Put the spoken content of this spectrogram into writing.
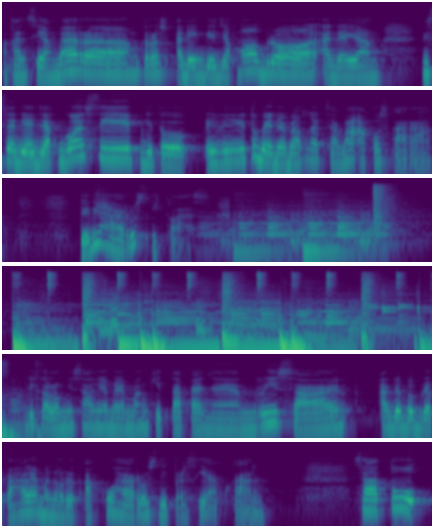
makan siang bareng terus ada yang diajak ngobrol ada yang bisa diajak gosip gitu. Ini itu beda banget sama aku sekarang. Jadi harus ikhlas. Jadi kalau misalnya memang kita pengen resign, ada beberapa hal yang menurut aku harus dipersiapkan. Satu,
